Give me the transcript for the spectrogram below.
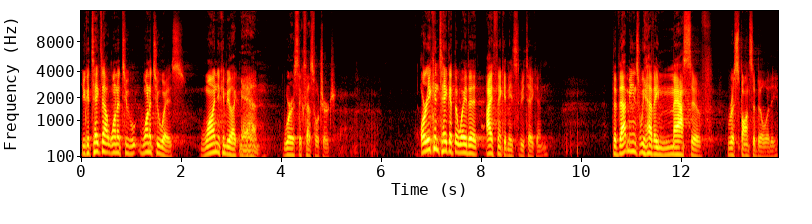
You could take that one of two, one of two ways. One, you can be like, man, we're a successful church. Or you can take it the way that I think it needs to be taken. That that means we have a massive responsibility.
